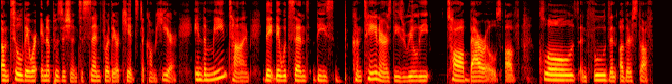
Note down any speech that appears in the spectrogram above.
until they were in a position to send for their kids to come here. In the meantime, they, they would send these containers, these really tall barrels of clothes and foods and other stuff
